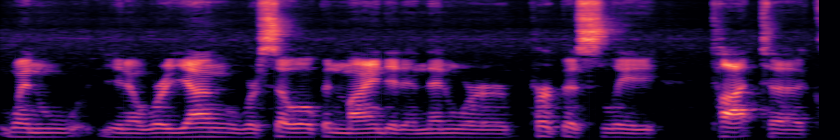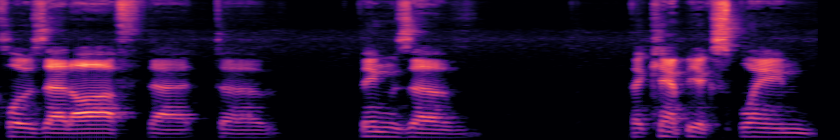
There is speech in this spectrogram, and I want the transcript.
when you know we're young, we're so open minded, and then we're purposely taught to close that off. That uh, things uh, that can't be explained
